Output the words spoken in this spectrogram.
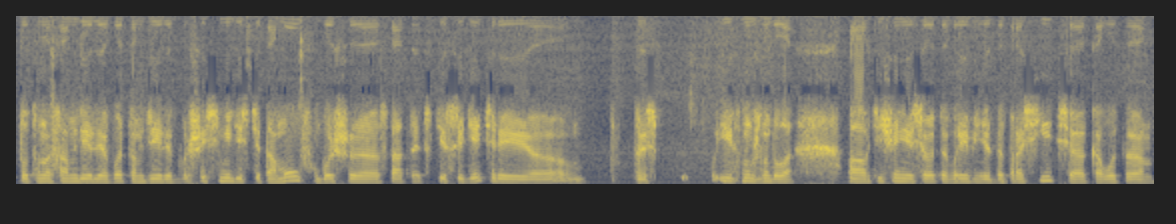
Тут на самом деле в этом деле больше 70 томов, больше 130 свидетелей, э, то есть их нужно было э, в течение всего этого времени допросить, э, кого-то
